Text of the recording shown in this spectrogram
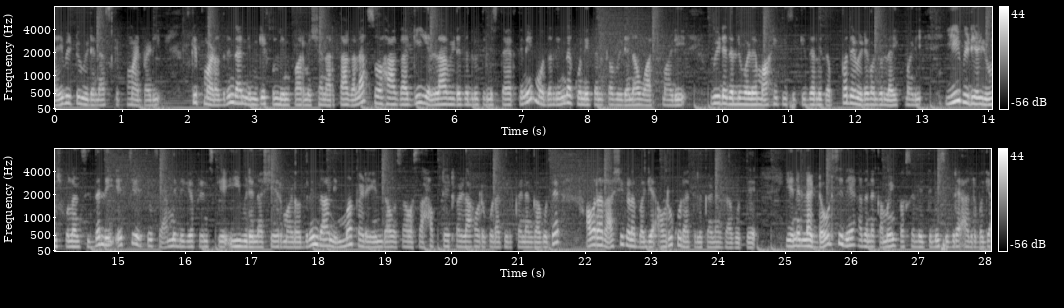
ದಯವಿಟ್ಟು ವಿಡಿಯೋನ ಸ್ಕಿಪ್ ಮಾಡಬೇಡಿ. ಸ್ಕಿಪ್ ಮಾಡೋದ್ರಿಂದ ನಿಮಗೆ ಫುಲ್ ಇನ್ಫಾರ್ಮೇಷನ್ ಅರ್ಥ ಆಗಲ್ಲ. ಸೊ ಹಾಗಾಗಿ ಎಲ್ಲ ವಿಡಿಯೋದಲ್ಲೂ ತಿಳಿಸ್ತಾ ಇರ್ತೀನಿ. ಮೊದಲಿಂದ ಕೊನೆ ತನಕ ವಿಡಿಯೋನ ವಾಚ್ ಮಾಡಿ. ವಿಡಿಯೋದಲ್ಲಿ ಒಳ್ಳೆಯ ಮಾಹಿತಿ ಸಿಕ್ಕಿದ್ದಲ್ಲಿ ತಪ್ಪದೇ ವಿಡಿಯೋಗೊಂದು ಲೈಕ್ ಮಾಡಿ. ಈ ವಿಡಿಯೋ ಯೂಸ್ಫುಲ್ ಅನಿಸಿದ್ದಲ್ಲಿ ಹೆಚ್ಚು ಹೆಚ್ಚು ಫ್ಯಾಮಿಲಿಗೆ, ಫ್ರೆಂಡ್ಸ್ಗೆ ಈ ವಿಡಿಯೋನ ಶೇರ್ ಮಾಡೋದ್ರಿಂದ ನಿಮ್ಮ ಕಡೆಯಿಂದ ಹೊಸ ಹೊಸ ಅಪ್ಡೇಟ್ಗಳನ್ನ ಅವರು ಕೂಡ ತಿಳ್ಕೊಂಡಂಗಾಗುತ್ತೆ. ಅವರ ರಾಶಿಗಳ ಬಗ್ಗೆ ಅವರು ಕೂಡ ತಿಳ್ಕೊಂಡಂಗಾಗುತ್ತೆ. ಏನೆಲ್ಲ ಡೌಟ್ಸ್ ಇದೆ, ಅದನ್ನು ಕಮೆಂಟ್ ಬಾಕ್ಸಲ್ಲಿ ತಿಳಿಸಿದರೆ ಅದ್ರ ಬಗ್ಗೆ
